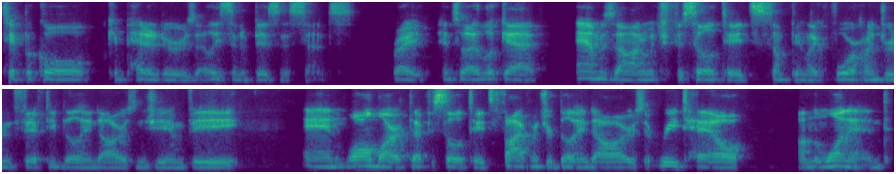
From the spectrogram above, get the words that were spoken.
typical competitors, at least in a business sense right? And so I look at Amazon, which facilitates something like $450 billion in GMV, and Walmart that facilitates $500 billion at retail on the one end.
